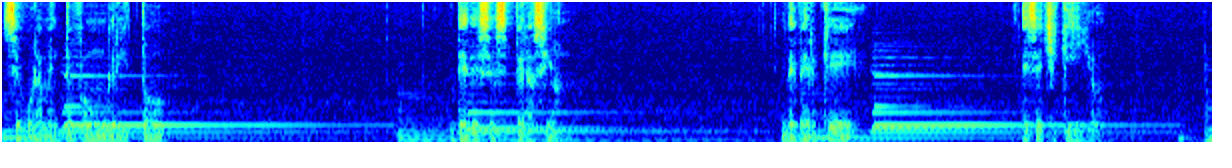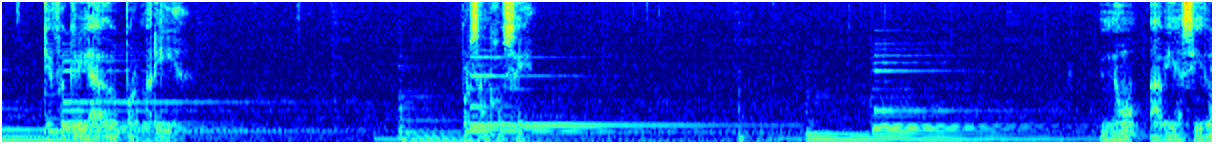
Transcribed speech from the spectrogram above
seguramente fue un grito de desesperación, de ver que ese chiquillo fue criado por María, por San José, no había sido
